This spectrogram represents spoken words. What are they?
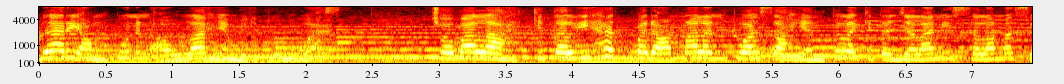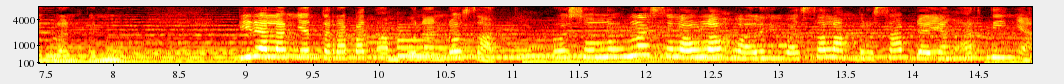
dari ampunan Allah yang begitu luas. Cobalah kita lihat pada amalan puasa yang telah kita jalani selama sebulan penuh. Di dalamnya terdapat ampunan dosa. Rasulullah Shallallahu Alaihi Wasallam bersabda yang artinya,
